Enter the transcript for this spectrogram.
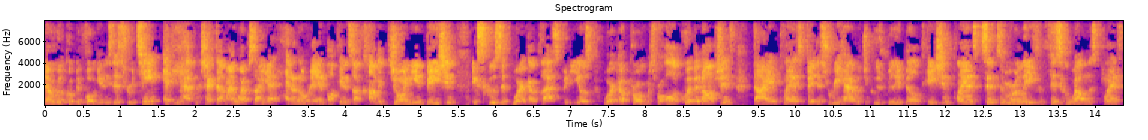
Now, real quick before we get into this routine, if you haven't checked out my website yet, head on over to anabolic and join the invasion. Exclusive workout class videos, workout programs for all equipment options, diet plans, fitness rehab, which includes rehabilitation plans, symptom relief and physical wellness plans,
